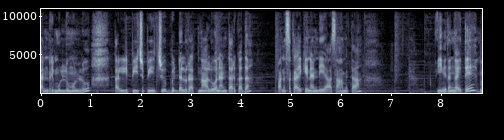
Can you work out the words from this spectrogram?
తండ్రి ముళ్ళు ముళ్ళు తల్లి పీచు పీచు బిడ్డలు రత్నాలు అని అంటారు కదా. పనసకాయకేనండి ఆ సామెత. ఈ విధంగా అయితే వీడియో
